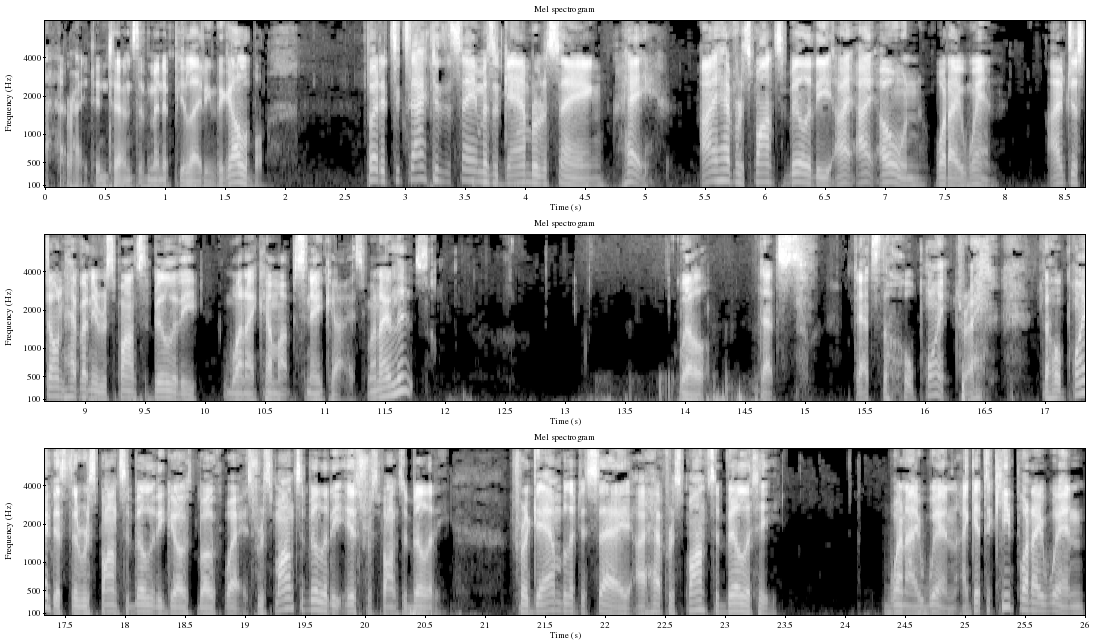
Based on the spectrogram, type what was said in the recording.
right, in terms of manipulating the gullible. But it's exactly the same as a gambler saying, hey, I have responsibility. I, I own what I win. I just don't have any responsibility when I come up snake eyes, when I lose. Well, that's that's the whole point, right? The whole point is the responsibility goes both ways. Responsibility is responsibility. For a gambler to say, I have responsibility when I win, I get to keep what I win,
